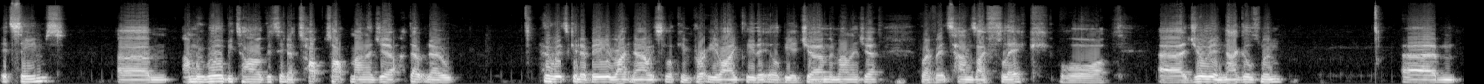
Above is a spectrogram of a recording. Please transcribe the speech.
It seems, um, and we will be targeting a top top manager. I don't know who it's going to be right now. It's looking pretty likely that it'll be a German manager, whether it's Hansi Flick or uh, Julian Nagelsmann. Um,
